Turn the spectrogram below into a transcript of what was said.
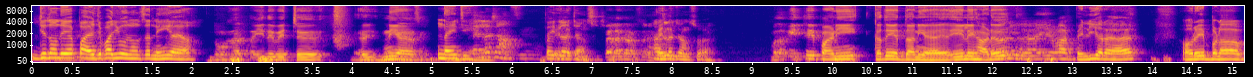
ਜਦੋਂ ਦੇ ਪਾਏ ਜੀ ਭਾਜੀ ਉਦੋਂ ਤਾਂ ਨਹੀਂ ਆਇਆ। 2023 ਦੇ ਵਿੱਚ ਅਹ, ਨਹੀਂ ਆਇਆ ਸੀ? ਨਹੀਂ ਜੀ। ਪਹਿਲਾ ਚਾਂਸ ਪਹਿਲਾ ਚਾਂਸ ਪਹਿਲਾ ਚਾਂਸ ਹੋਇਆ? ਪਹਿਲਾ ਚਾਂਸ ਹੋਇਆ। ਮਤਲਬ ਇੱਥੇ ਪਾਣੀ ਕਦੇ ਇਦਾਂ ਨਹੀਂ ਆਇਆ? ਇਹ ਲਈ ਹੜ ਇਹ ਹਾਲ ਪਹਿਲੀ ਵਾਰ ਆਇਆ ਹੈ। ਔਰ ਇਹ ਬੜਾ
